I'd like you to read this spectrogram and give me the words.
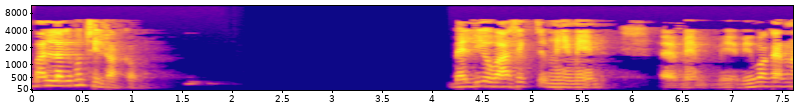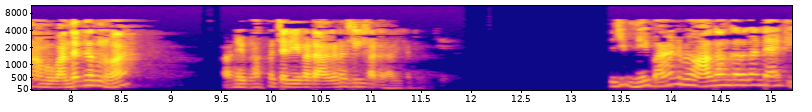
බල්ලගෙමුත් සිල් රැකවනවා. බැල්ලියෝ වාසෙක් මේ මේ මේ මෙව කරනවාම වඳ කරනවා අනේ භ්‍රමචර්ය කඩාගෙන සිල් කඩාගෙන කරනවා. ඉතින් මේ බාහන්න මේ ආගම් කරගන්න හැටි.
